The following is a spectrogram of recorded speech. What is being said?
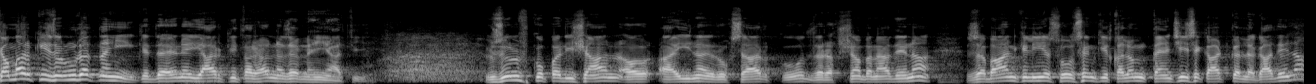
कमर की ज़रूरत नहीं कि दहने यार की तरह नज़र नहीं आती। जुल्फ को परेशान और आईना रुखसार को दरख्शां बना देना, ज़बान के लिए सोसन की कलम कैंची से काट कर लगा देना।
